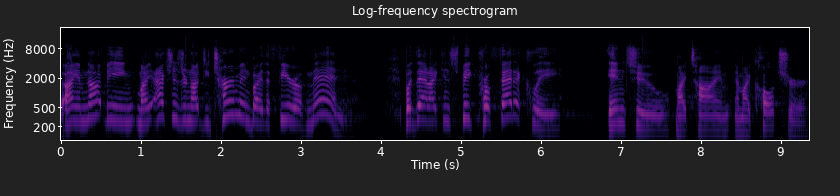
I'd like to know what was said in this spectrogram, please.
I am not being, my actions are not determined by the fear of men, but that I can speak prophetically into my time and my culture.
